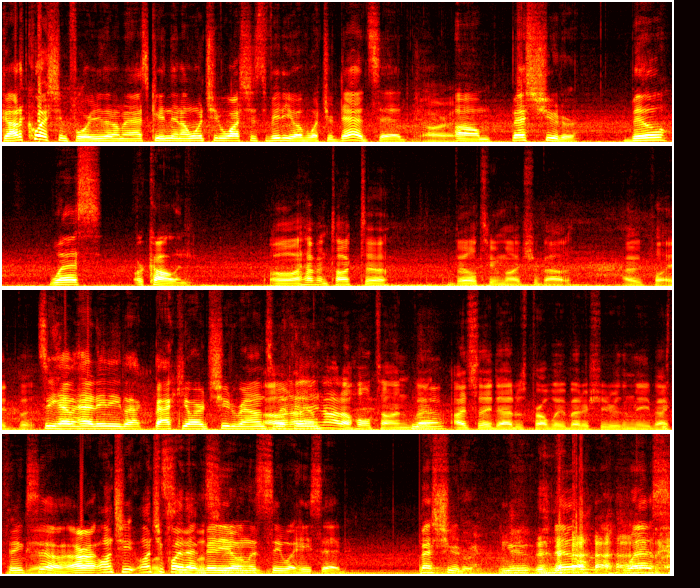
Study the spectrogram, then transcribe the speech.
got a question for you that I'm gonna ask you, and then I want you to watch this video of what your dad said. All right. Um, best shooter, Bill, Wes, or Colin? oh, I haven't talked to Bill too much about how he played, but So you haven't had any like backyard shoot arounds oh, with no, him? not a whole ton. But No? I'd say Dad was probably a better shooter than me back. You think in the so? All right, why don't you why don't you Let's play see- that video and let's see what he said. Best shooter, you, Bill, Wes,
